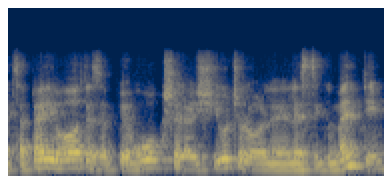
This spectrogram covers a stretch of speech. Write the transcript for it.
אצפה לראות איזה פירוק של האישיות שלו לסגמנטים,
